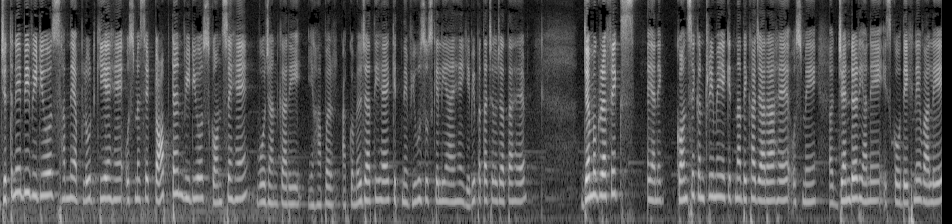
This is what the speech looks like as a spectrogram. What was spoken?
जितने भी वीडियोस हमने अपलोड किए हैं, उसमें से टॉप टेन वीडियोस कौन से हैं, वो जानकारी यहाँ पर आपको मिल जाती है। कितने व्यूज़ उसके लिए आए हैं, ये भी पता चल जाता है। डेमोग्राफिक्स यानी कौन से कंट्री में ये कितना देखा जा रहा है, उसमें जेंडर यानी इसको देखने वाले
